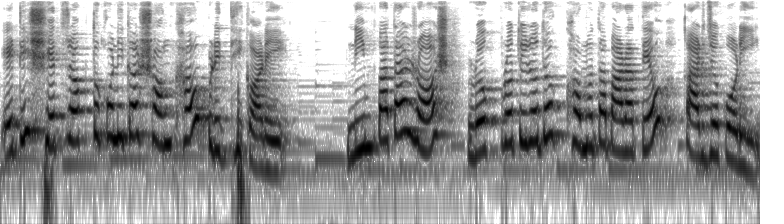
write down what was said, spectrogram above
এটি শ্বেত রক্তকণিকার সংখ্যাও বৃদ্ধি করে। নিমপাতার রস রোগ প্রতিরোধক ক্ষমতা বাড়াতেও কার্যকরী।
